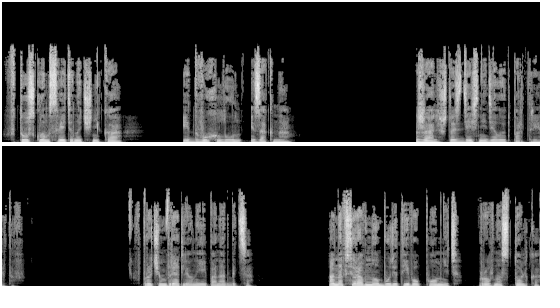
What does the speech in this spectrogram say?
в тусклом свете ночника и двух лун из окна. Жаль, что здесь не делают портретов. Впрочем, вряд ли он ей понадобится. Она все равно будет его помнить ровно столько,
